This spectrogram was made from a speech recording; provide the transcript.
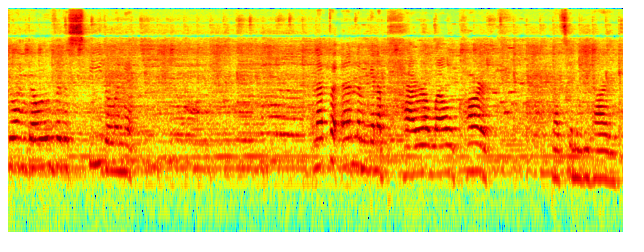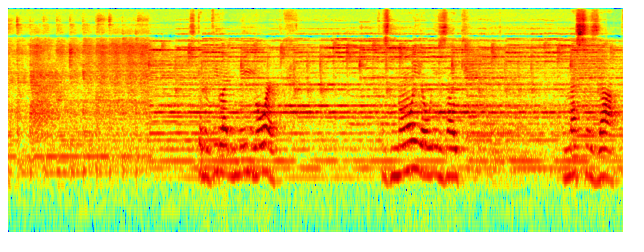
Don't go over the speed limit. And at the end, I'm gonna parallel park. That's gonna be hard. It's gonna be like New York. Because Noi always like messes up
